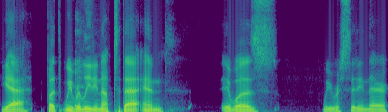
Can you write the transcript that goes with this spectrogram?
yeah, but we were leading up to that and it was we were sitting there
